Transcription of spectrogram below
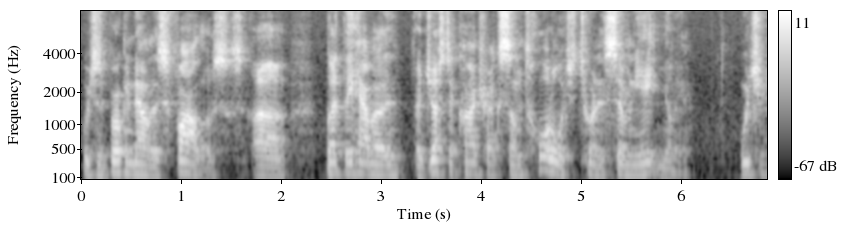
which is broken down as follows. Uh, but they have an adjusted contract sum total, which is 278 million, which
